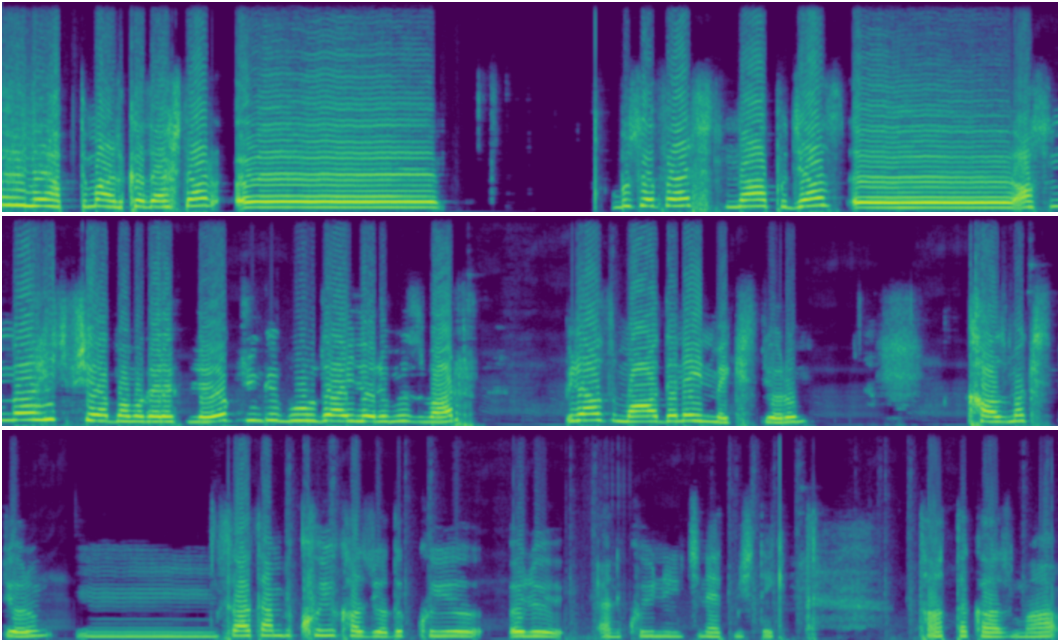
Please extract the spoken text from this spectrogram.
Öyle yaptım arkadaşlar. Ee, bu sefer ne yapacağız? Ee, aslında hiçbir şey yapmama gerek bile yok. Çünkü buğdaylarımız var. Biraz madene inmek istiyorum. Kazmak istiyorum. Hmm, zaten bir kuyu kazıyorduk. Kuyu ölü yani kuyunun içine etmiştik. Tahta kazma.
